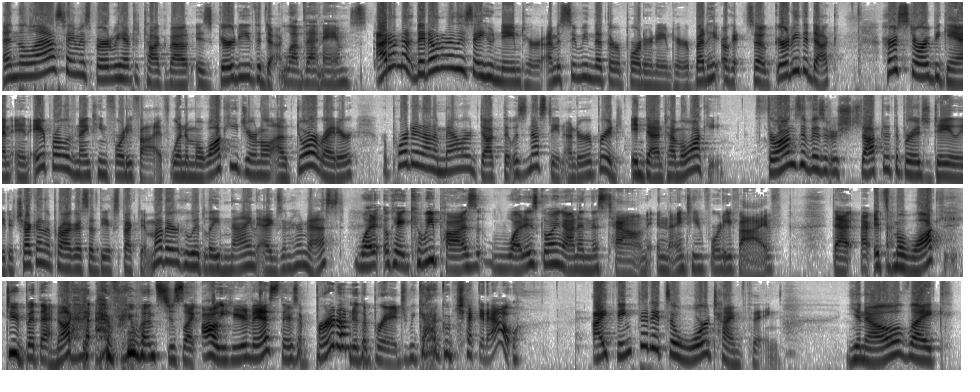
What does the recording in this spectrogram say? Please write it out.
And the last famous bird we have to talk about is Gertie the duck. Love that name. I don't know. They don't really say who named her. I'm assuming that the reporter named her. But okay, so Gertie the duck. Her story began in April of 1945 when a Milwaukee Journal outdoor writer reported on a mallard duck that was nesting under a bridge in downtown Milwaukee. Throngs of visitors stopped at the bridge daily to check on the progress of the expectant mother who had laid nine eggs in her nest. What? Okay, can we pause? What is going on in this town in 1945? That uh, It's Milwaukee. dude, but that Nothing. everyone's just like, oh, you hear this? There's a bird under the bridge. We gotta go check it out. I think that it's a wartime thing. You know, like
